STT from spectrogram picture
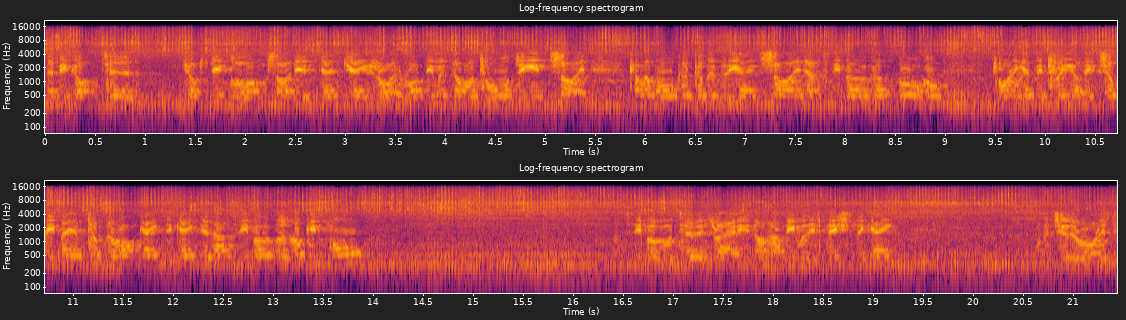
Then we got uh, Josh Dingle alongside him. Then James Wright, Rodney McDonald towards the inside. Callum Walker coming for the outside. Anthony Bougourd, Bougourd trying to get between. I think somebody may have took the wrong gate, the gate that Anthony Bougourd was looking for. Anthony Bougourd turns round, he's not happy with his position in the gate. Coming to the right is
